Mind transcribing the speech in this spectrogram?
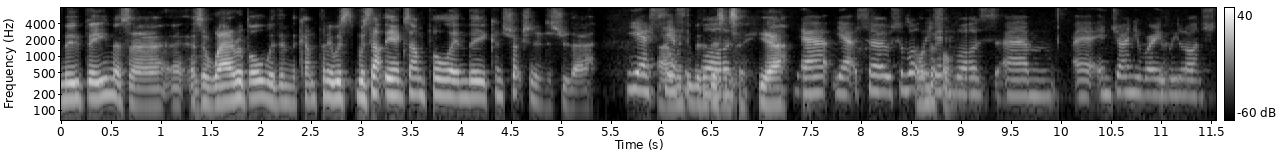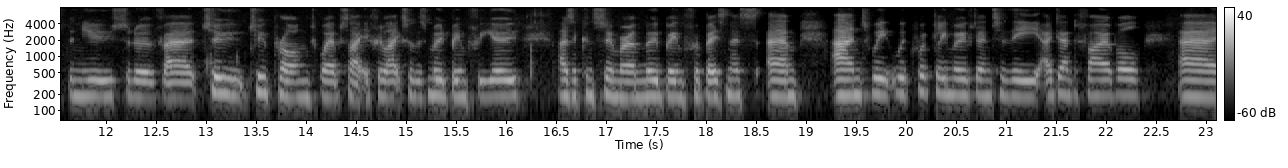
Moodbeam as a as a wearable within the company. Was was that the example in the construction industry there? Yes, uh, yes, with, it with was. Yeah, yeah, yeah. So, so what Wonderful. we did was um, uh, in January we launched the new sort of uh, two two pronged website, if you like. So there's Moodbeam for you as a consumer and Moodbeam for business, um, and we we quickly moved into the identifiable uh,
